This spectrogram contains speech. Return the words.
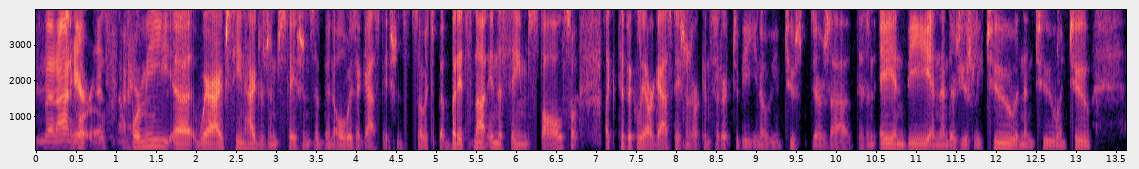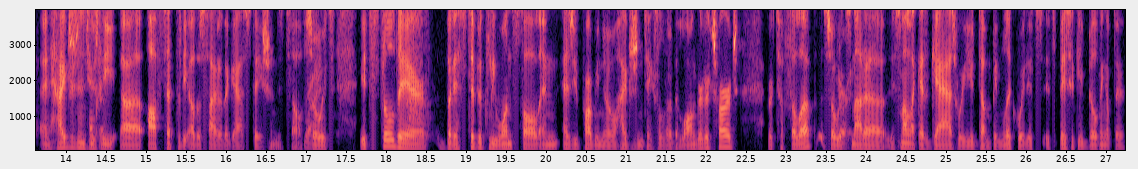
not here. For, not for me, uh, where I've seen hydrogen stations have been always at gas stations. So it's but it's not in the same stall. So like typically our gas stations are considered to be you know two. There's a there's an A and B, and then there's usually two, and then two and two and hydrogen is okay. usually uh, offset to the other side of the gas station itself. Right. So it's it's still there, but it's typically one stall. And as you probably know, hydrogen takes a little bit longer to charge or to fill up. So sure. it's not a it's not like as gas where you're dumping liquid. It's it's basically building up the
